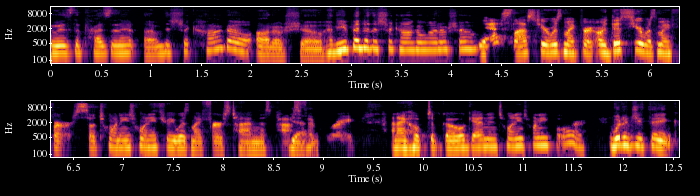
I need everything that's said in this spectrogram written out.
who is the president of the Chicago Auto Show. Have you been to the Chicago Auto Show? Yes, last year was my first, or this year was my first. So 2023 was my first time this past yeah. February. And I hope to go again in 2024. What did you think?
